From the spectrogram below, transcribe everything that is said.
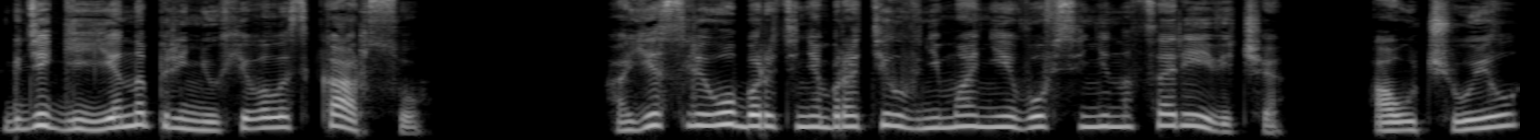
где гиена принюхивалась к Арсу. А если оборотень обратил внимание вовсе не на царевича, а учуял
